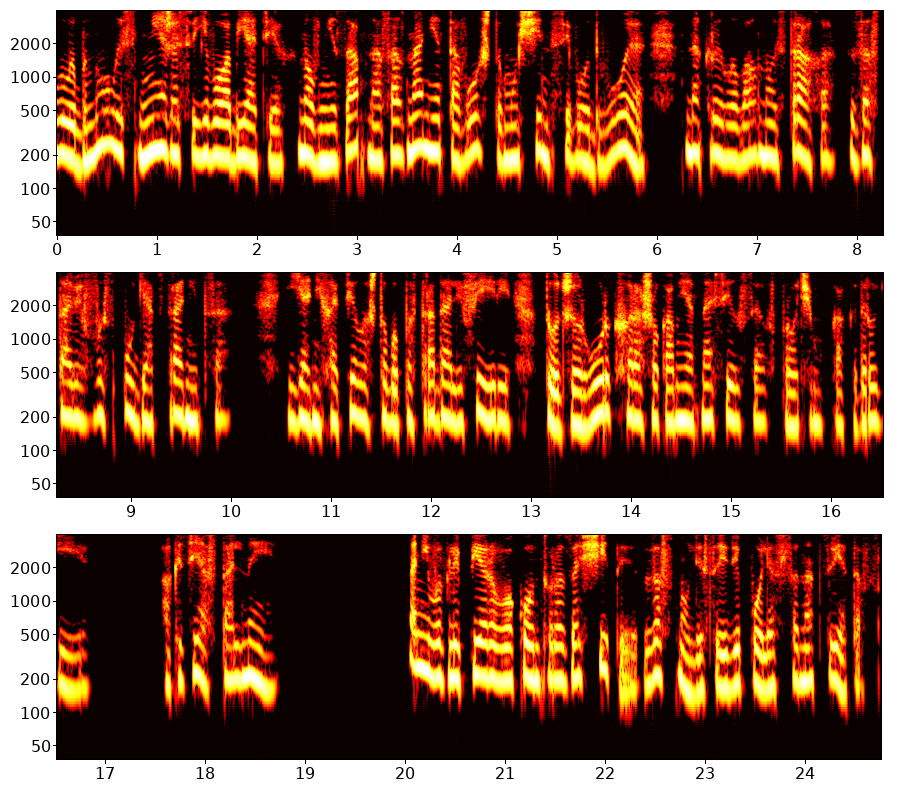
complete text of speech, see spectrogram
Улыбнулась, нежась в его объятиях, но внезапно осознание того, что мужчин всего двое, накрыло волной страха, заставив в испуге отстраниться. Я не хотела, чтобы пострадали фейри, тот же Рурк хорошо ко мне относился, впрочем, как и другие. А где остальные? Они возле первого контура защиты заснули среди поля самоцветов,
